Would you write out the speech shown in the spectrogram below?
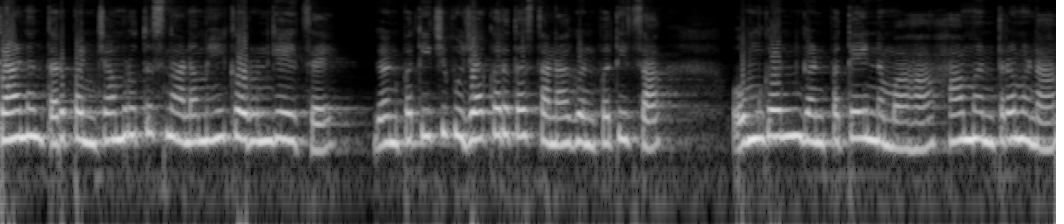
त्यानंतर पंचामृत स्नानमही करून घ्यायचं आहे गणपतीची पूजा करत असताना गणपतीचा ओम गण गणपते नमहा हा मंत्र म्हणा.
